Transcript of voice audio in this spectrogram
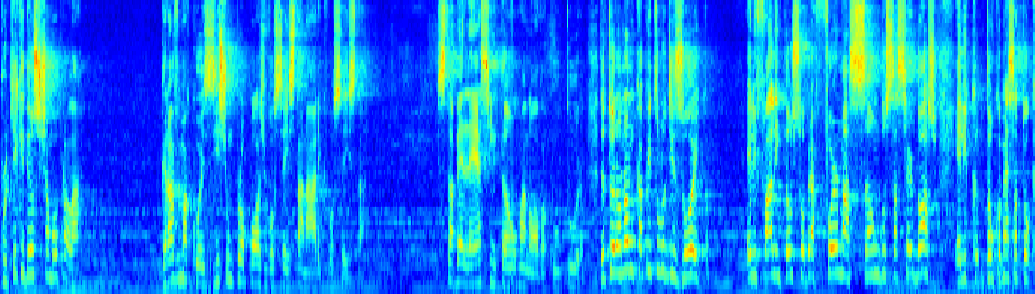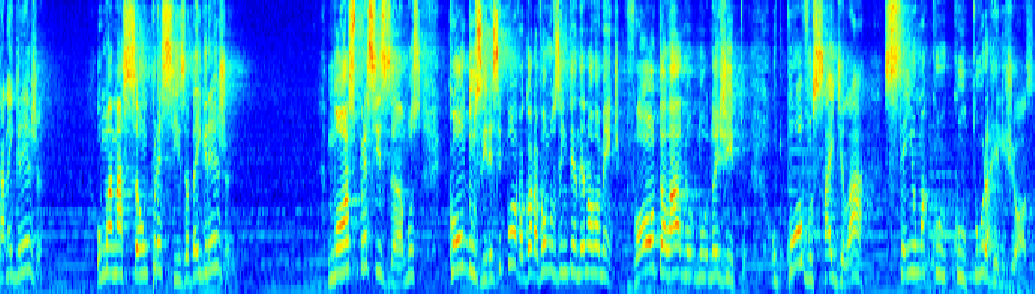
por que, que Deus te chamou para lá. Grave uma coisa: existe um propósito de você estar na área que você está. Estabelece então uma nova cultura. Deuteronômio capítulo 18 ele fala então sobre a formação do sacerdócio. Ele então começa a tocar na igreja. Uma nação precisa da igreja. Nós precisamos conduzir esse povo. Agora vamos entender novamente. Volta lá no, no, no Egito. O povo sai de lá sem uma cultura religiosa.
